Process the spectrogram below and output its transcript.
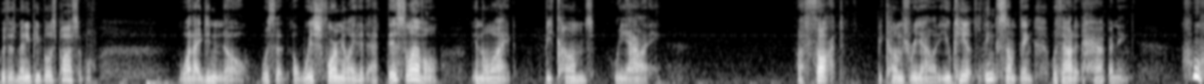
with as many people as possible. What I didn't know was that a wish formulated at this level in the light becomes reality. A thought becomes reality. You can't think something without it happening. Whew.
